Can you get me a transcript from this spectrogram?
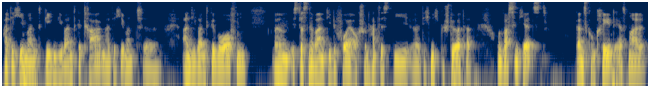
Hat dich jemand gegen die Wand getragen? Hat dich jemand äh, an die Wand geworfen? Ähm, ist das eine Wand, die du vorher auch schon hattest, die äh, dich nicht gestört hat? Und was sind jetzt ganz konkret erstmal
